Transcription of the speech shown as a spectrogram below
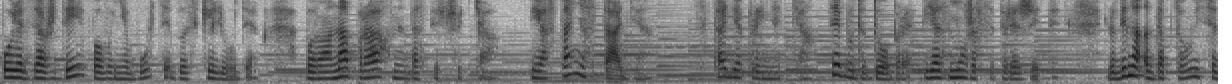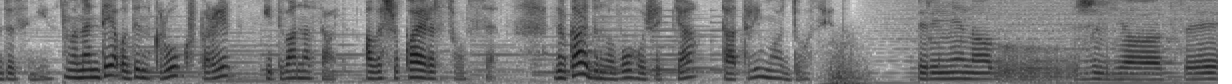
Поряд завжди повинні бути близькі люди, бо вона прагне до співчуття. І остання стадія стадія прийняття. Це буде добре, я зможу все пережити. Людина адаптується до змін. Вона йде один крок вперед і два назад, але шукає ресурси, звикає до нового життя та отримує досвід. Переміна е, жилья, це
